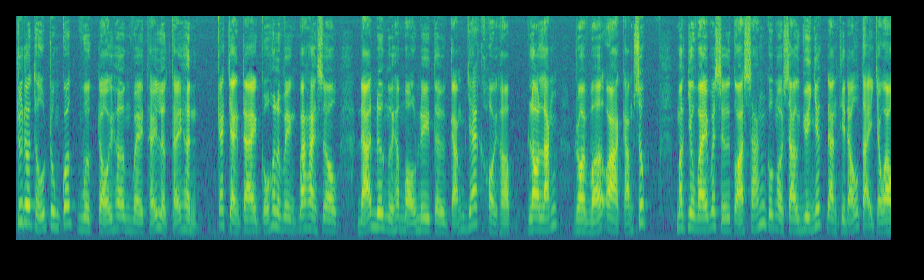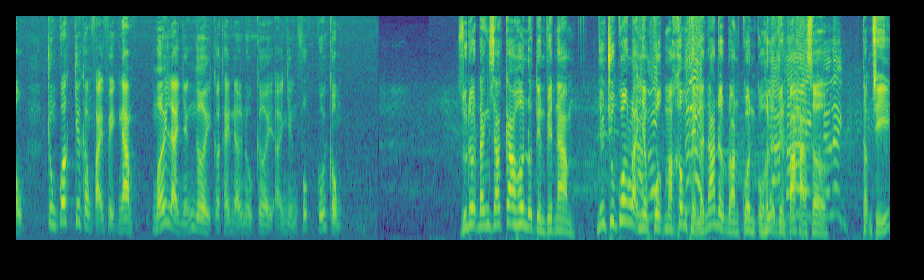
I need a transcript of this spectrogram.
Trước đối thủ Trung Quốc vượt trội hơn về thể lực thể hình, các chàng trai của huấn luyện viên Park Hang-seo đã đưa người hâm mộ đi từ cảm giác hồi hộp, lo lắng rồi vỡ òa cảm xúc. Mặc dù vậy với sự tỏa sáng của ngôi sao duy nhất đang thi đấu tại châu Âu, Trung Quốc chứ không phải Việt Nam mới là những người có thể nở nụ cười ở những phút cuối cùng. Dù được đánh giá cao hơn đội tuyển Việt Nam, nhưng Trung Quốc lại nhập cuộc mà không thể lấn át được đoàn quân của huấn luyện viên Park Hang-seo. Thậm chí,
